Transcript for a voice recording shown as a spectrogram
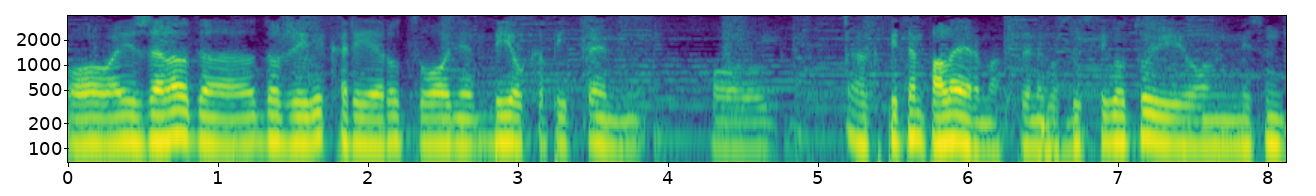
ovaj, želeo da doživi karijeru tu, on je bio kapiten ovog kapitan Palerma pre nego što je stigao tu i on mislim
